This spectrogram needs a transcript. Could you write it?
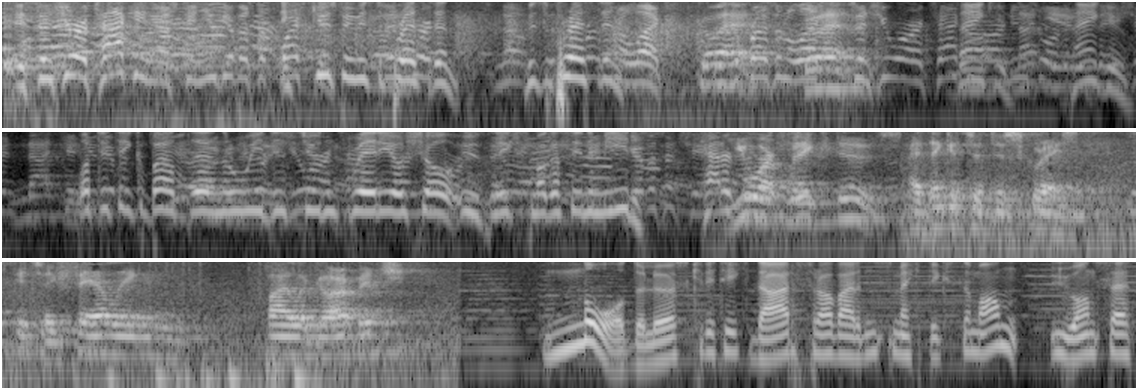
Since you're attacking us, can you give us a question? Excuse me, Mr. President. Mr. President. Elect. Go Mr. President-elect, Go ahead. since you are attacking Thank you. Thank you. What do you think about the Norwegian student radio show Utenriksmagasinet MIR? You are fake news. I think it's a disgrace. It's a failing pile of garbage. Nådeløs kritikk der fra verdens mektigste mann. Uansett,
